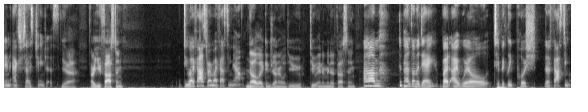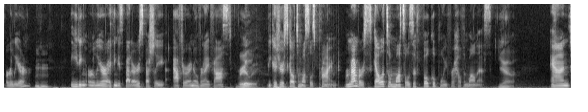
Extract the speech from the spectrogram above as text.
and exercise changes. Yeah. Are you fasting? Do I fast or am I fasting now? No, like in general, do you do intermittent fasting? Um, depends on the day, but I will typically push the fasting earlier. Mhm. Eating earlier, I think, is better, especially after an overnight fast. Really? because your skeletal muscle is primed. Remember, skeletal muscle is a focal point for health and wellness. Yeah. And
